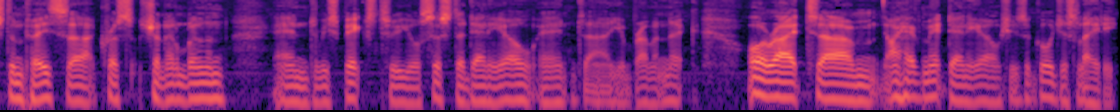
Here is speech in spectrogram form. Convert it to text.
Rest in peace, uh, Chris Schnebelen, and respects to your sister Danielle and uh, your brother Nick. All right, um, I have met Danielle. She's a gorgeous lady.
